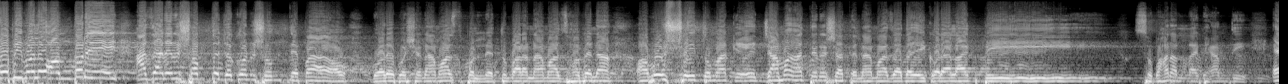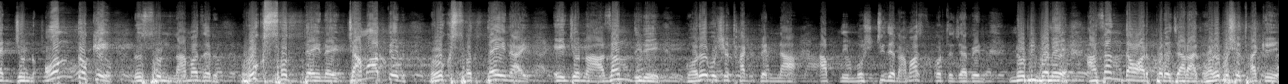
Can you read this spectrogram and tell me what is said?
নবী বলে, অন্তরে আজানের শব্দ যখন শুনতে পাও, ঘরে বসে নামাজ পড়লে তোমার নামাজ হবে না। অবশ্যই তোমাকে জামাতের সাথে নামাজ আদায় করা লাগবে। সুবহান আল্লাহ বিহামদি। একজন অন্ধকে রসুল নামাজের রুখসত দেয় নাই, জামাতের রুখসত দেয় নাই। এই জন্য আজান দিলে ঘরে বসে থাকবেন না। আপনি মসজিদে নামাজ পড়তে যাবেন। নবী বলে, আজান দেওয়ার পরে যারা ঘরে বসে থাকে,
